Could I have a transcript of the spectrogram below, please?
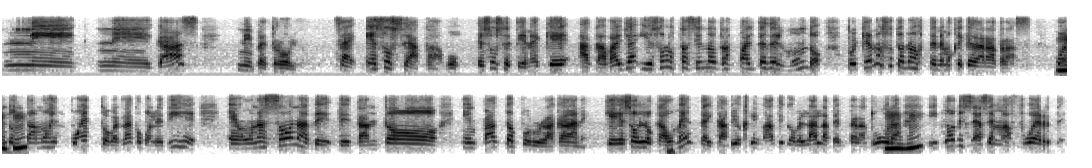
ni, ni gas, ni petróleo. O sea, eso se acabó, eso se tiene que acabar ya y eso lo está haciendo otras partes del mundo. ¿Por qué nosotros nos tenemos que quedar atrás cuando estamos expuestos, verdad? Como les dije, en una zona de, de, tanto impacto por huracanes, que eso es lo que aumenta el cambio climático, ¿verdad? La temperatura y todo se hace más fuerte.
